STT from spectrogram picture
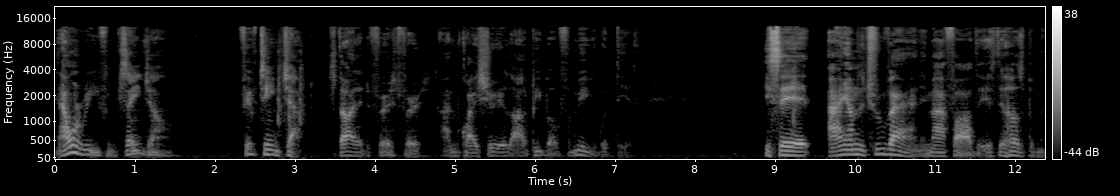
And I want to read from St. John, 15th chapter, starting at the first verse. I'm quite sure a lot of people are familiar with this. He said, I am the true vine, and my Father is the husbandman.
